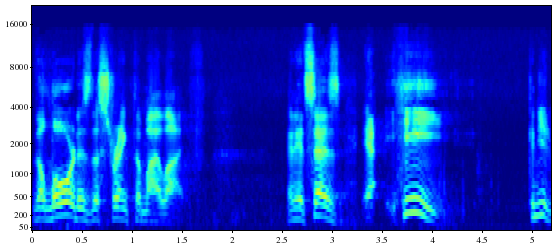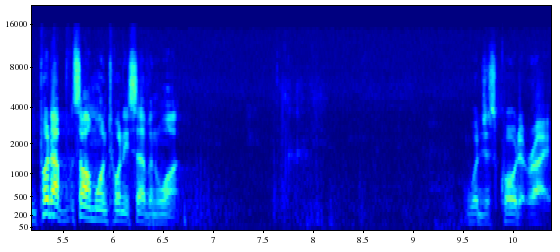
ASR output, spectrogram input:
The Lord is the strength of my life. And it says, He, can you put up Psalm 127 1? We'll just quote it right.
